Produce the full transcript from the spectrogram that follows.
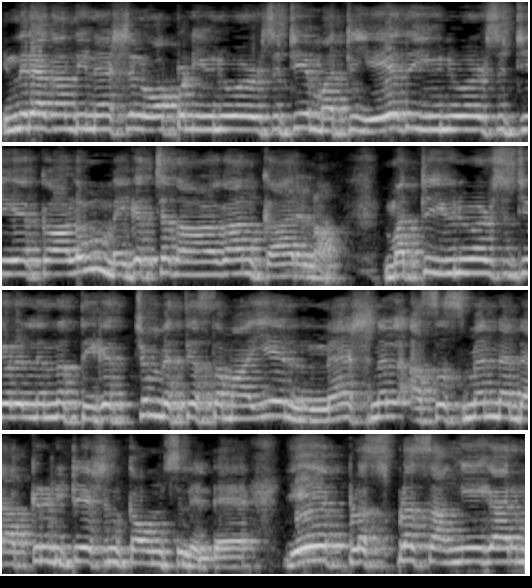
ഇന്ദിരാഗാന്ധി നാഷണൽ ഓപ്പൺ യൂണിവേഴ്സിറ്റി മറ്റ് ഏത് യൂണിവേഴ്സിറ്റിയേക്കാളും മികച്ചതാകാൻ കാരണം മറ്റ് യൂണിവേഴ്സിറ്റികളിൽ നിന്ന് തികച്ചും വ്യത്യസ്തമായി നാഷണൽ അസസ്മെന്റ് ആൻഡ് അക്രഡിറ്റേഷൻ കൗൺസിലിന്റെ എ പ്ലസ് പ്ലസ് അംഗീകാരം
